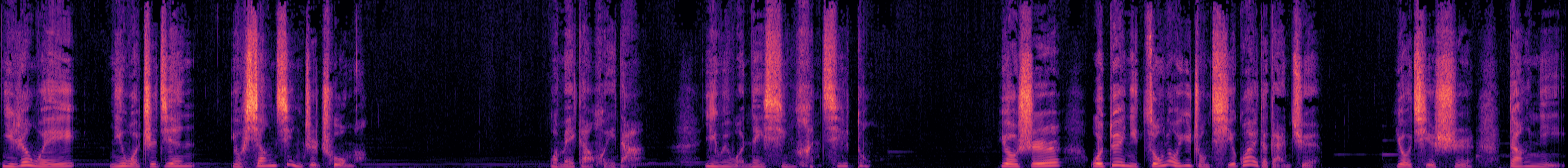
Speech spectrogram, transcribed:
你认为你我之间有相近之处吗？我没敢回答，因为我内心很激动。有时我对你总有一种奇怪的感觉，尤其是当你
